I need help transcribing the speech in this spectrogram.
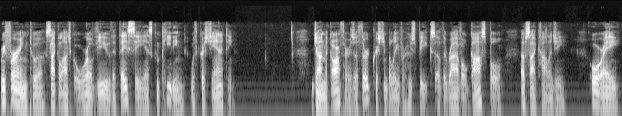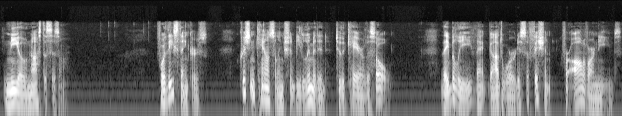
referring to a psychological worldview that they see as competing with Christianity. John MacArthur is a third Christian believer who speaks of the rival gospel of psychology or a neo Gnosticism. For these thinkers, Christian counseling should be limited to the care of the soul. They believe that God's Word is sufficient for all of our needs,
